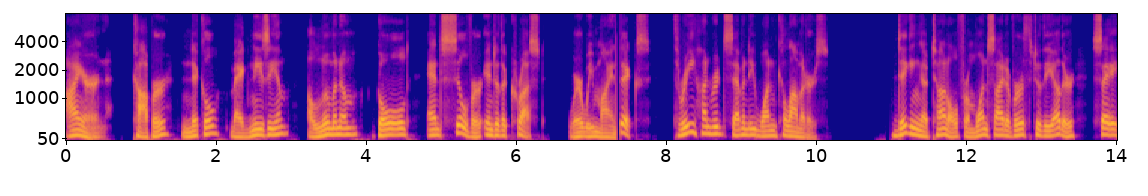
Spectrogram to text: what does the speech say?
iron, copper, nickel, magnesium, aluminum, gold, and silver into the crust, where we mine 6, 371 kilometers. Digging a tunnel from one side of Earth to the other, say,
